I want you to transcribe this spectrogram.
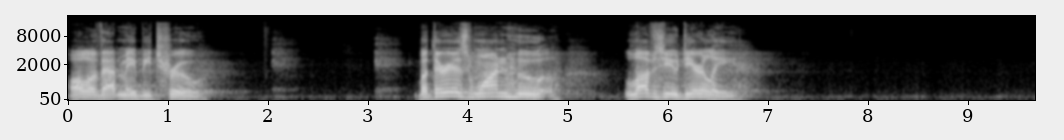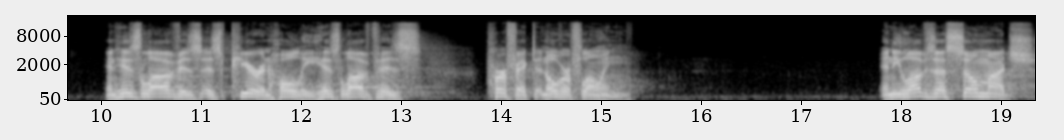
All of that may be true. But there is one who loves you dearly. And his love is, is pure and holy. His love is perfect and overflowing. And he loves us so much.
